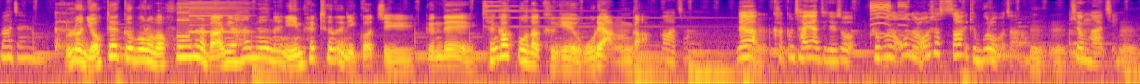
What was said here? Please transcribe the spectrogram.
맞아요. 물론 역대급으로 막 후원을 많이 하면은 임팩트는 있겠지. 근데 생각보다 그게 오래 안 가. 맞아. 내가 음. 가끔 자기한테 계속 그분 오늘 오셨어? 이렇게 물어보잖아. 응, 응. 기억나지? 응.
